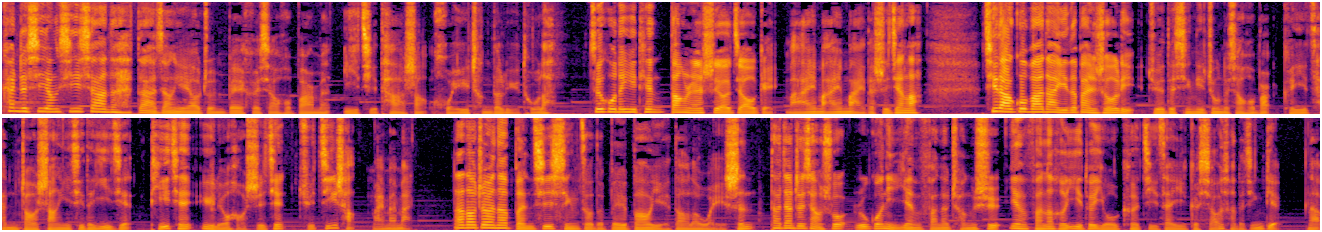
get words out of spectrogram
看着夕阳西下呢，大江也要准备和小伙伴们一起踏上回程的旅途了。最后的一天，当然是要交给买买买的时间了。七大姑八大姨的伴手礼，觉得行李重的小伙伴可以参照上一期的意见，提前预留好时间去机场买买买。那到这儿呢，本期行走的背包也到了尾声。大家只想说，如果你厌烦了城市，厌烦了和一堆游客挤在一个小小的景点，那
